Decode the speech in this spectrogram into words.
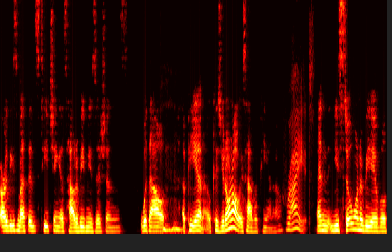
are these methods teaching us how to be musicians without Mhm. a piano? Because you don't always have a piano. Right. And you still want to be able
